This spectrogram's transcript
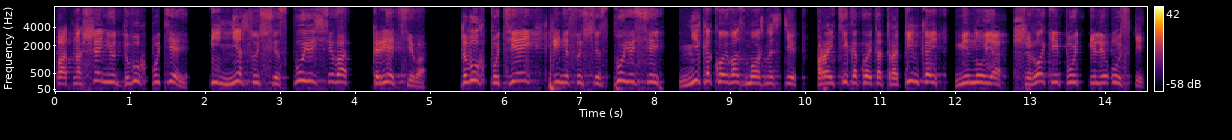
по отношению двух путей и несуществующего третьего. Двух путей и несуществующей никакой возможности пройти какой-то тропинкой, минуя широкий путь или узкий.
